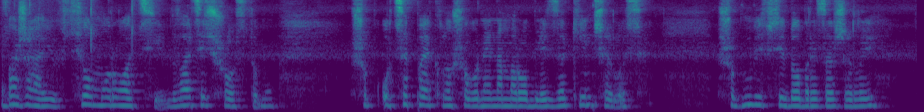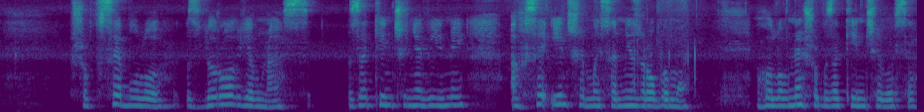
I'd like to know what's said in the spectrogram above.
бажаю в цьому році, 26-му, щоб оце пекло, що вони нам роблять, закінчилось, щоб ми всі добре зажили, щоб все було здоров'я в нас, закінчення війни, а все інше ми самі зробимо. Головне, щоб закінчилося.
